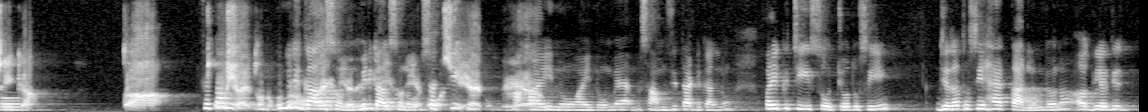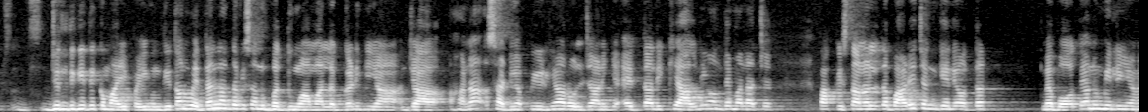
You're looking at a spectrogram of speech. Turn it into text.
ਠੀਕ ਆ? ਤਾਂ ਫਿਰ ਤੁਹਾਨੂੰ ਮੇਰੀ ਗੱਲ ਸੁਣੋ ਮੇਰੀ ਗੱਲ ਸੁਣੋ ਸੱਚੀ ਆ। ਆਈ ਨੋ ਆਈ ਨੋ ਮੈਂ ਸਮਝੀ ਤੁਹਾਡੀ ਗੱਲ ਨੂੰ ਪਰ ਇੱਕ ਚੀਜ਼ ਸੋਚੋ ਤੁਸੀਂ ਜਿਹਦਾ ਤੁਸੀਂ ਹੈਕ ਕਰ ਲੈਂਦੇ ਹੋ ਨਾ ਅਗਲੇ ਦੀ ਜ਼ਿੰਦਗੀ ਦੀ ਕਮਾਈ ਪਈ ਹੁੰਦੀ ਹੈ, ਤੁਹਾਨੂੰ ਇਦਾਂ ਲੱਗਦਾ ਵੀ ਸਾਨੂੰ ਬਦਦੁਆਵਾਂ ਲੱਗਣਗੀਆਂ ਜਾਂ ਹਨਾ ਸਾਡੀਆਂ ਪੀੜ੍ਹੀਆਂ ਰੁੱਲ ਜਾਣਗੀਆਂ ਇਦਾਂ ਦੇ ਖਿਆਲ ਨਹੀਂ ਆਉਂਦੇ ਮਨਾਂ 'ਚ। ਪਾਕਿਸਤਾਨ ਵਾਲੇ ਤਾਂ ਬਾਹਲੇ ਚੰਗੇ ਨੇ ਉਧਰ ਮੈਂ ਬਹੁਤਿਆਂ ਨੂੰ ਮਿਲੀ ਆ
